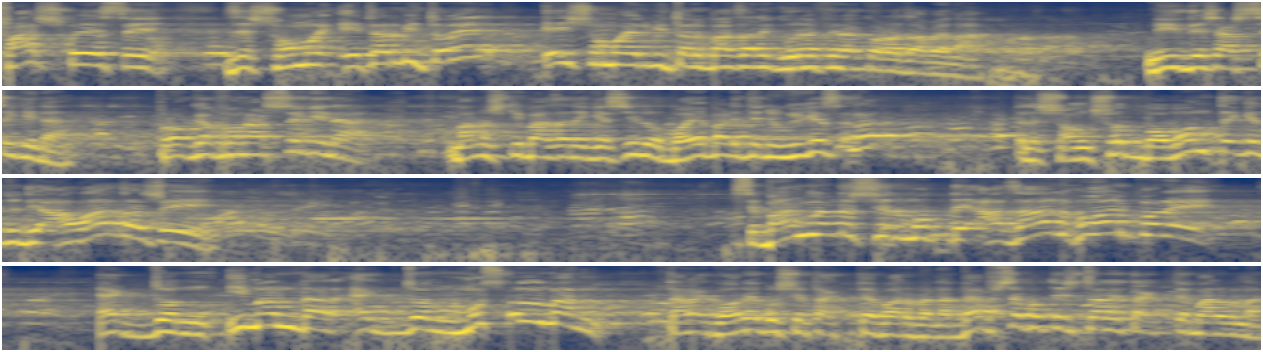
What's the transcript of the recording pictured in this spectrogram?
ফাঁস হয়েছে, যে সময় এটার ভিতরে, এই সময়ের ভিতরে বাজারে ঘোরাফেরা করা যাবে না। নির্দেশ আসছে কিনা? প্রজ্ঞাপন আসছে কিনা? মানুষ কি বাজারে গেছিল? ভয়ে বাড়িতে ঢুকে গেছে না? তাহলে সংসদ ভবন থেকে যদি আওয়াজ আসে, সে বাংলাদেশের মধ্যে আজান হওয়ার পরে একজন ইমানদার একজন মুসলমান তারা ঘরে বসে থাকতে পারবে না ব্যবসা প্রতিষ্ঠানে থাকতে পারবে না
